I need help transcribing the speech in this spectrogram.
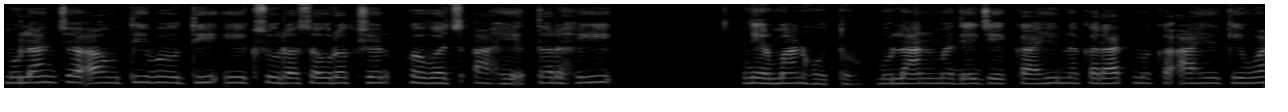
मुलांच्या अवतीभोवती एक सुर संरक्षण कवच आहे. तर ही निर्माण होतो. मुलांमध्ये जे काही नकारात्मक आहे किंवा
